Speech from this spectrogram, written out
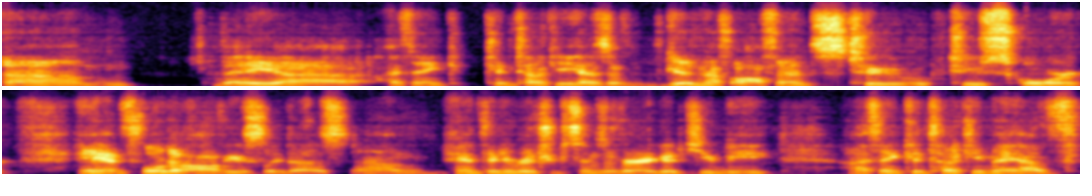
Um, they, uh, I think Kentucky has a good enough offense to to score, and Florida obviously does. Um, Anthony Richardson's a very good QB. I think Kentucky may have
